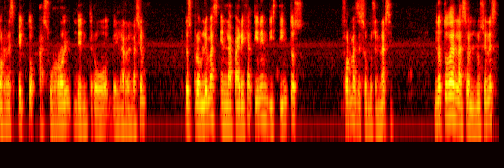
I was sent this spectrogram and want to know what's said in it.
con respecto a su rol dentro de la relación. Los problemas en la pareja tienen distintas formas de solucionarse. No todas las soluciones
